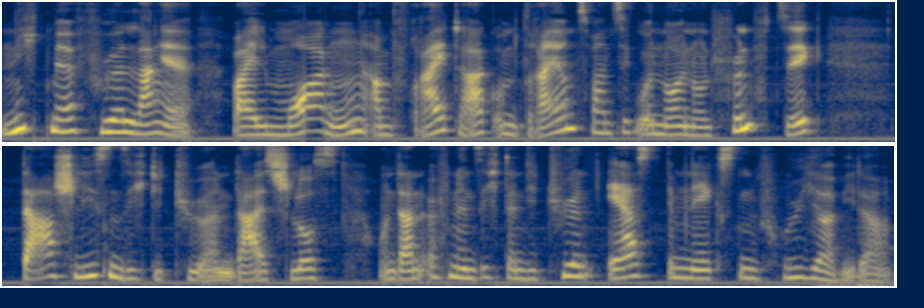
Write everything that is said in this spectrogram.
nicht mehr für lange, weil morgen am Freitag um 23.59 Uhr da schließen sich die Türen, da ist Schluss und dann öffnen sich dann die Türen erst im nächsten Frühjahr wieder.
